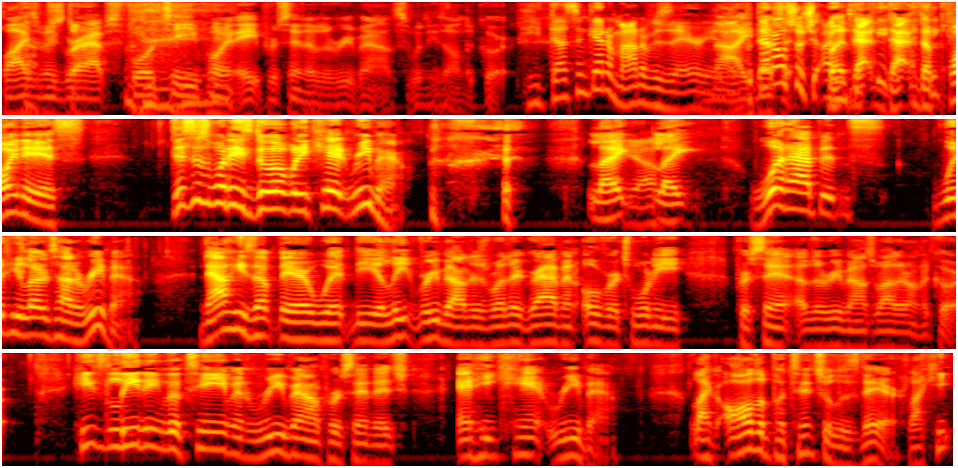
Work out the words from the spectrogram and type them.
Wiseman oh, stop. grabs fourteen point eight percent of the rebounds when he's on the court. He doesn't get him out of his area. Nah, he but that also, sh- but that, thinking- that the point is, this is what he's doing when he can't rebound. like, Yeah. like what happens when he learns how to rebound? Now he's up there with the elite rebounders where they're grabbing over twenty percent of the rebounds while they're on the court. He's leading the team in rebound percentage, and he can't rebound. Like all the potential is there. Like he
